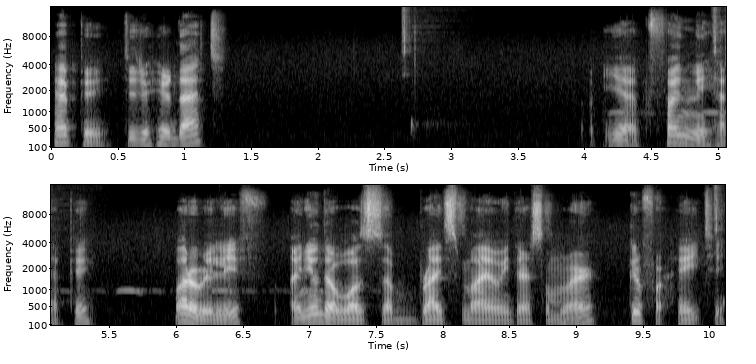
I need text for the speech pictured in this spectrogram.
Happy. Did you hear that? Yeah, finally happy. What a relief. I knew there was a bright smile in there somewhere. Good for Haiti.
